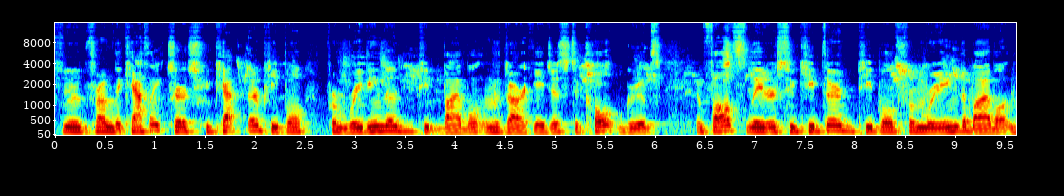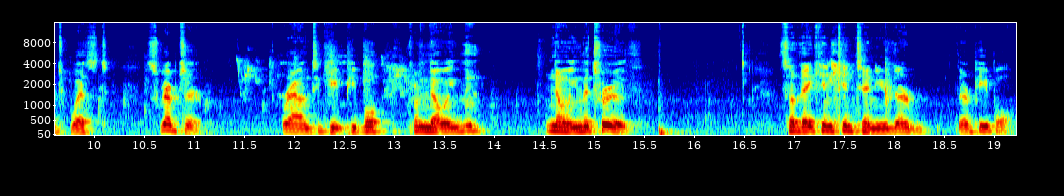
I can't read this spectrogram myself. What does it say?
through from the Catholic Church who kept their people from reading the Bible in the Dark Ages to cult groups and false leaders who keep their people from reading the Bible and twist Scripture around to keep people from knowing the knowing the truth, so they can continue their their people,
